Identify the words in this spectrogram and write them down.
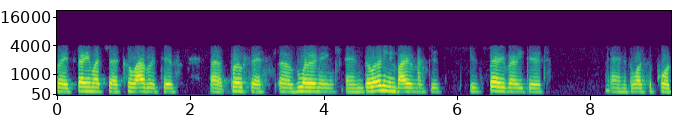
But it's very much a collaborative uh, process of learning, and the learning environment is is very very good, and there's a lot of support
